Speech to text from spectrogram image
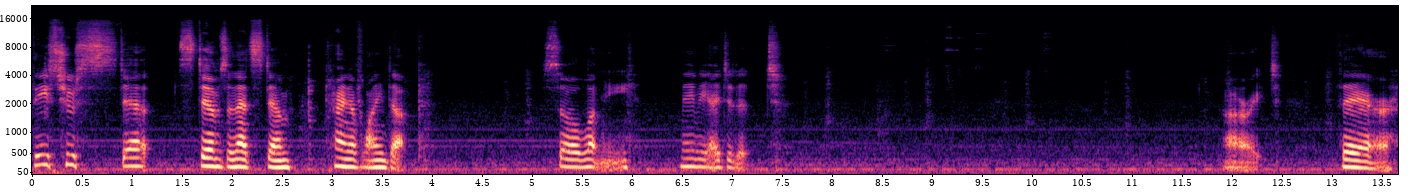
these two ste stems and that stem kind of lined up. So let me, maybe I did it All right, there.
